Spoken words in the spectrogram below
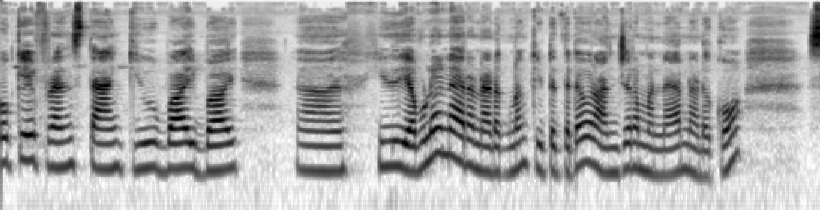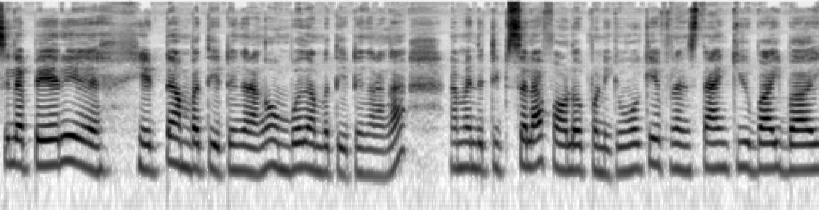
Okay friends thank you bye bye இது எவ்வளோ நேரம் நடக்கணும் கிட்டத்தட்ட ஒரு அஞ்சரை மணி நேரம் நடக்கும். சில பேர் எட்டு ஐம்பத்தி எட்டுங்கிறாங்க ஒம்பது ஐம்பத்தி எட்டுங்கிறாங்க நம்ம இந்த டிப்ஸ் எல்லாம் ஃபாலோ பண்ணிக்குவோம். Okay friends thank you bye bye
